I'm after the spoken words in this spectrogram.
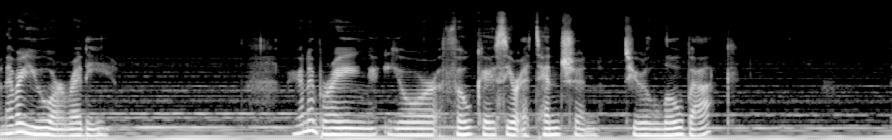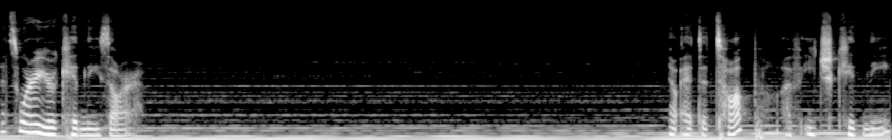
Whenever you are ready, you're going to bring your focus, your attention to your low back. That's where your kidneys are. Now, at the top of each kidney,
